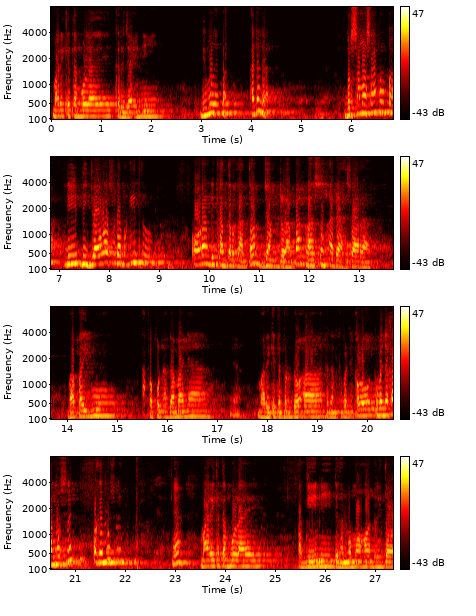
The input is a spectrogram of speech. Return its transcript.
Mari kita mulai kerja ini. Dimulai Pak. Ada enggak? Bersama-sama Pak. Di, di Jawa sudah begitu Orang di kantor-kantor jam 8 langsung ada suara Bapak Ibu apa pun agamanya ya, mari kita berdoa dengan kebanyakan kalau kebanyakan muslim pakai muslim. Ya mari kita mulai pagi ini dengan memohon ridho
